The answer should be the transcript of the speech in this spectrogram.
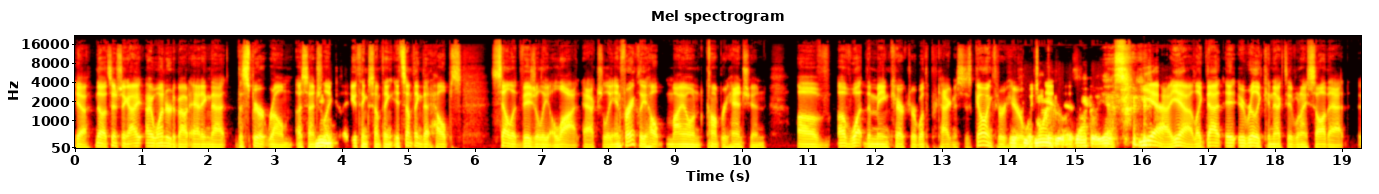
Yeah, no, it's interesting. I, I wondered about adding that the spirit realm essentially. Mm-hmm. I do think something it's something that helps sell it visually a lot, actually, and frankly, help my own comprehension of of what the main character, what the protagonist is going through here, which is, through, exactly yes, yeah, yeah, like that. It, it, really connected when I saw that uh,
